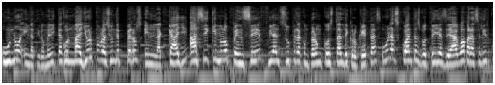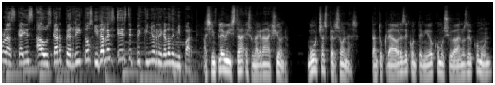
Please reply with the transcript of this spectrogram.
uno en Latinoamérica con mayor población de perros en la calle. Así que no lo pensé, fui al súper a comprar un costal de croquetas, unas cuantas botellas de agua para salir por las calles a buscar perritos y darles este pequeño regalo de mi parte. A simple vista es una gran acción. Muchas personas, tanto creadores de contenido como ciudadanos del común,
